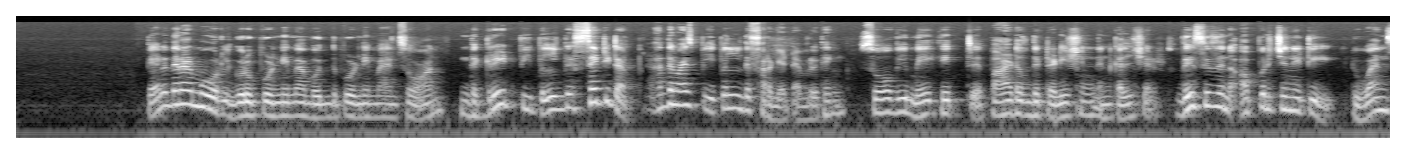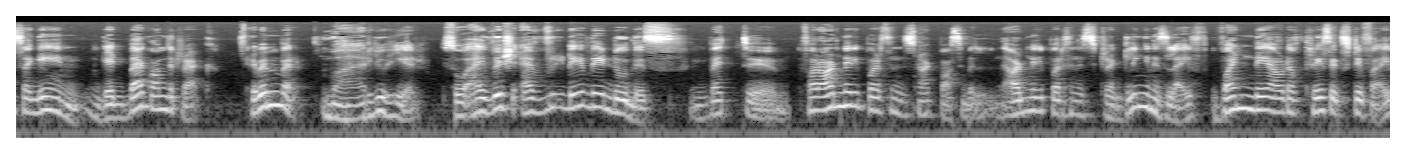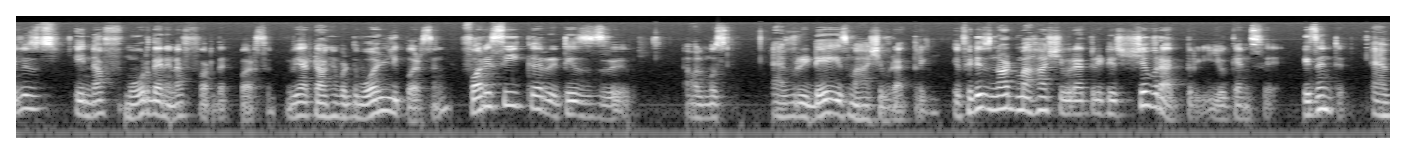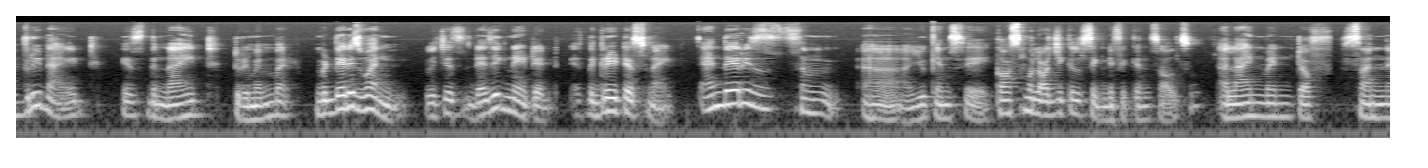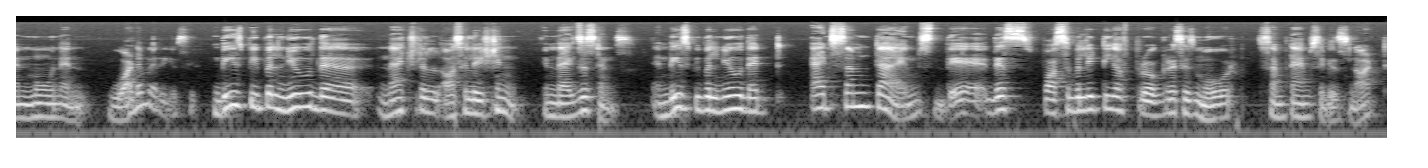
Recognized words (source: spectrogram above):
There, there are more Guru Purnima, Buddha Purnima, and so on. The great people they set it up. Otherwise, people they forget everything. So we make it part of the tradition and culture. This is an opportunity to once again get back on the track. Remember, why are you here? So I wish every day they do this, but uh, for ordinary person it's not possible. The ordinary person is struggling in his life. One day out of 365 is enough, more than enough for that person. We are talking about the worldly person. For a seeker, it is uh, almost every day is Mahashivratri. If it is not Mahashivratri, it is Shivratri, you can say, isn't it? Every night is the night to remember. But there is one which is designated as the greatest night. And there is some, uh, you can say, cosmological significance also. Alignment of sun and moon and whatever you see. These people knew the natural oscillation in the existence. And these people knew that at some times this possibility of progress is more, sometimes it is not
